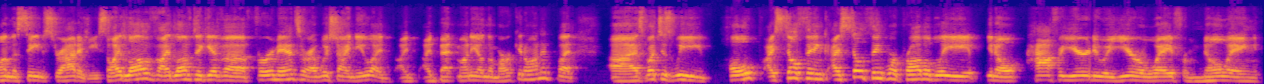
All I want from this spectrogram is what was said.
on the same strategy. So I'd love, I'd love to give a firm answer. I wish I knew. I'd, I'd, I'd bet money on the market on it. But uh, as much as we hope. I still think I still think we're probably you know half a year to a year away from knowing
